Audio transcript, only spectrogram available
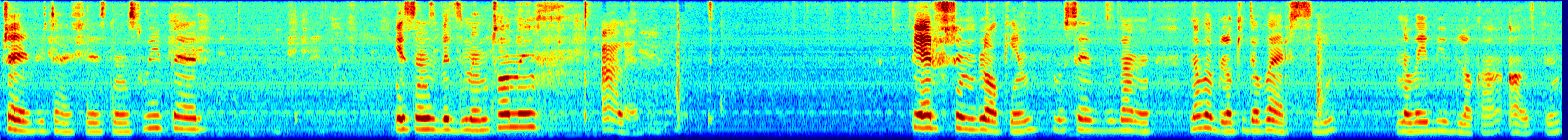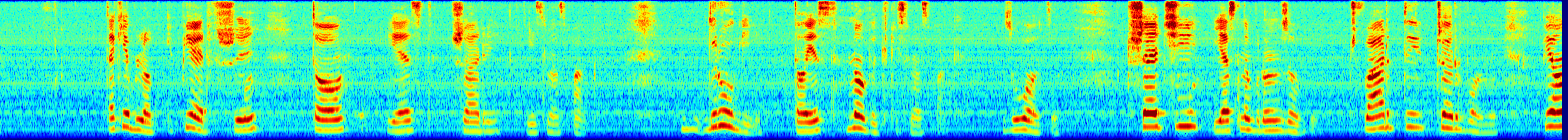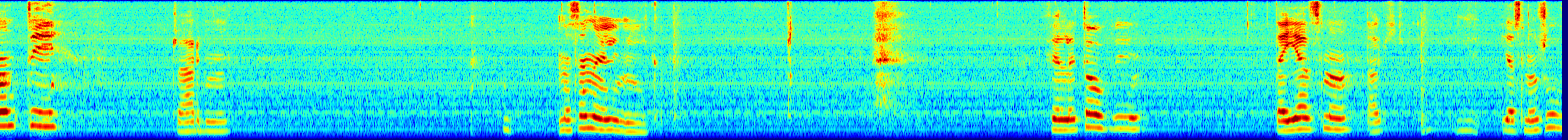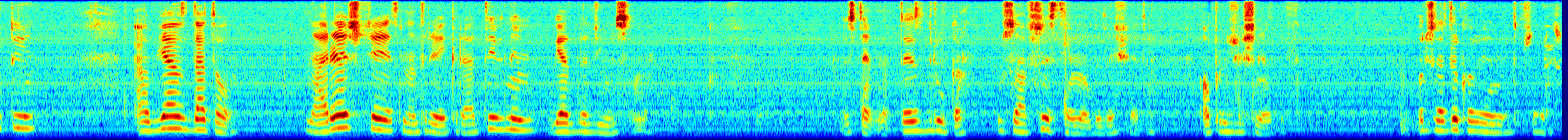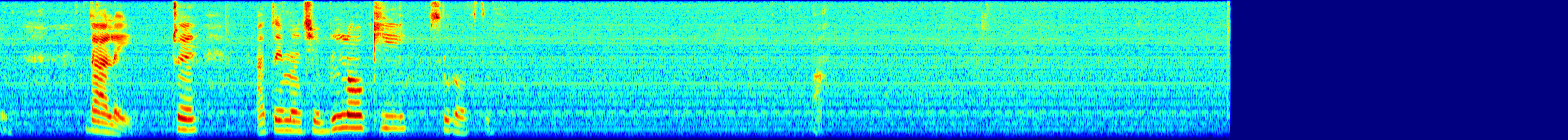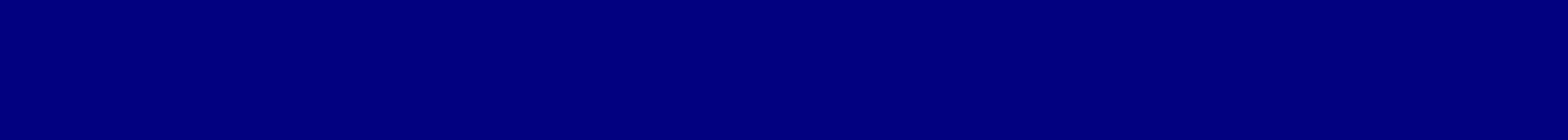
Cześć, witajcie, jestem Sweeper. Jestem zbyt zmęczony, ale pierwszym blokiem zostały dodane nowe bloki do wersji nowej bibloka alfy. Takie bloki. Pierwszy to jest szary Christmas Pack. Drugi to jest nowy Christmas Pack. Złoty. Trzeci jasnobrązowy. Czwarty czerwony. Piąty czarny. Następna linijka. Fioletowy. Ta jasno, tak jasno-żółty. A gwiazda to nareszcie jest na trybie kreatywnym gwiazda Jamesona. Następna, to jest druga. Usuwa wszystkie moby ze świata, oprócz wieśniaków. Poczyta tylko jeden, to przepraszam. Dalej, czy, a tutaj macie bloki surowców.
